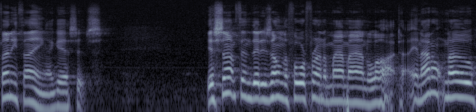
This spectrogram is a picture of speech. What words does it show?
funny thing, I guess. It's, it's something that is on the forefront of my mind a lot. And I don't know,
